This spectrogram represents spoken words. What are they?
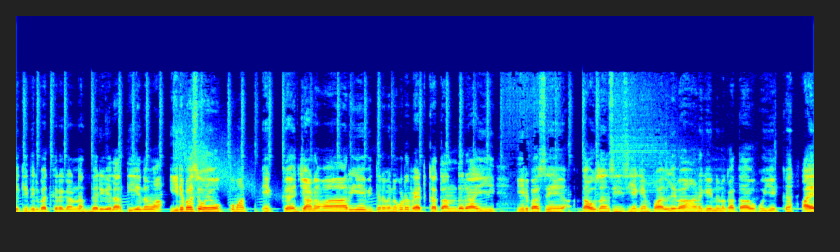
ඒක ඉදිරිපත් කරගන්නත් බැරි වෙලා තියෙනවා. ඊට පස ඔය ඔක්කොමත් එක්ක ජනවාරයේ විතර වෙනකොට වැට් කතන්දරයි ඊට පසේ තවසන් සීසියකෙන් පල්ලෙ වාහන ගෙන්න්නන කතාවකුයි එක්ක අය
